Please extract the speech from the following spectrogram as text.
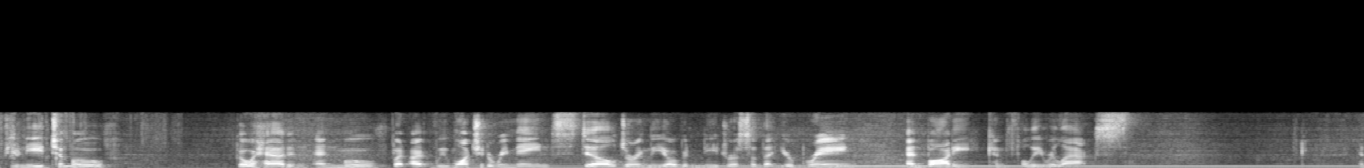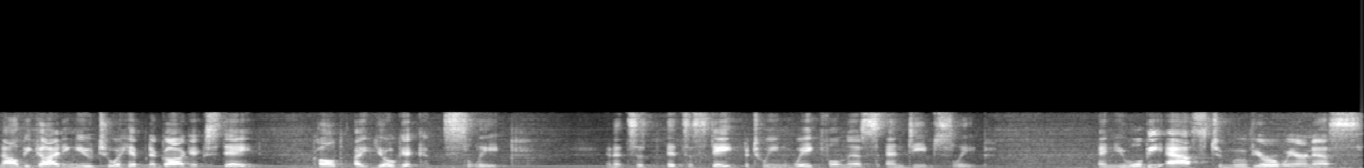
If you need to move, go ahead and, and move, but I, we want you to remain still during the Yoga Nidra so that your brain and body can fully relax. And I'll be guiding you to a hypnagogic state called a yogic sleep and it's a it's a state between wakefulness and deep sleep. And you will be asked to move your awareness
